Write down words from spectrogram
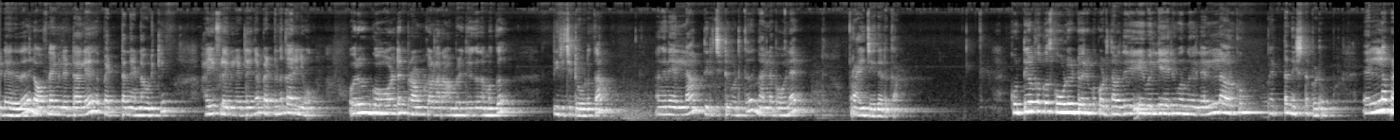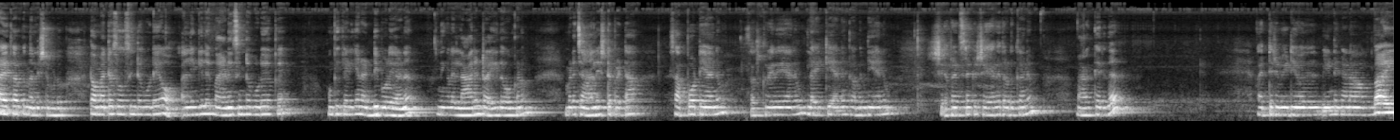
ഇടരുത്. ലോ ഫ്ലെയിമിലിട്ടാൽ പെട്ടെന്ന് എണ്ണ കുടിക്കും. ഹൈ ഫ്ലെയിമിലിട്ട് കഴിഞ്ഞാൽ പെട്ടെന്ന് കരിഞ്ഞു പോകും. ഒരു ഗോൾഡൻ ബ്രൗൺ കളർ ആകുമ്പോഴത്തേക്ക് നമുക്ക് തിരിച്ചിട്ട് കൊടുക്കാം. അങ്ങനെ എല്ലാം തിരിച്ചിട്ട് കൊടുത്ത് നല്ലപോലെ ഫ്രൈ ചെയ്തെടുക്കാം. കുട്ടികൾക്കൊക്കെ സ്കൂളിൽ ഇട്ട് വരുമ്പോൾ കൊടുത്താൽ മതി. ഈ വലിയ എരിവൊന്നുമില്ല. എല്ലാവർക്കും പെട്ടെന്ന് ഇഷ്ടപ്പെടും. എല്ലാ പ്രായക്കാർക്കും നല്ല ഇഷ്ടപ്പെടും. ടൊമാറ്റോ സോസിന്റെ കൂടെയോ അല്ലെങ്കിൽ മയണൈസിന്റെ കൂടെയോ ഒക്കെ നമുക്ക് കഴിക്കാൻ അടിപൊളിയാണ്. നിങ്ങളെല്ലാവരും ട്രൈ ചെയ്ത് നോക്കണം. നമ്മുടെ ചാനൽ ഇഷ്ടപ്പെട്ട സപ്പോർട്ട് ചെയ്യാനും സബ്സ്ക്രൈബ് ചെയ്യാനും ലൈക്ക് ചെയ്യാനും കമന്റ് ചെയ്യാനും ഫ്രണ്ട്സിനൊക്കെ ഷെയർ ചെയ്ത് കൊടുക്കാനും മറക്കരുത്. മറ്റൊരു വീഡിയോയിൽ വീണ്ടും കാണാം. ബൈ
